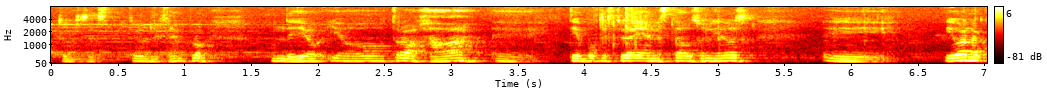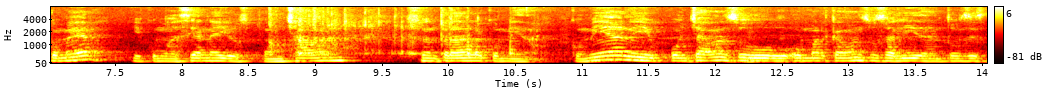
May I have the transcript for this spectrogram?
Entonces, por ejemplo, donde yo, yo trabajaba, eh, tiempo que estuve allá en Estados Unidos, eh, iban a comer y como decían ellos, ponchaban su entrada a la comida. Comían y ponchaban su, o marcaban su salida, entonces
